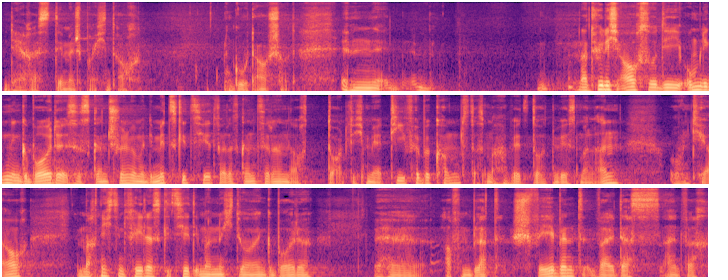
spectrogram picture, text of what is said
der Rest dementsprechend auch gut ausschaut. Ähm, natürlich auch so die umliegenden Gebäude ist es ganz schön, wenn man die mitskizziert, weil das Ganze dann auch deutlich mehr Tiefe bekommt. Das machen wir jetzt, deuten wir es mal an. Und hier auch. Macht nicht den Fehler, skizziert immer nicht nur ein Gebäude äh, auf dem Blatt schwebend, weil das einfach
